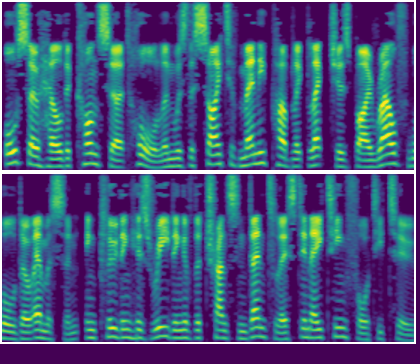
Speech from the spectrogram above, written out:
also held a concert hall and was the site of many public lectures by Ralph Waldo Emerson, including his reading of The Transcendentalist in 1842.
